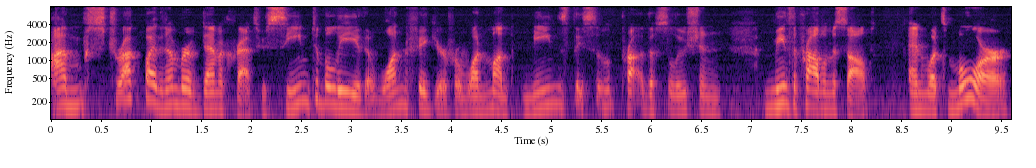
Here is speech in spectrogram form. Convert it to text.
I'm struck by the number of Democrats who seem to believe that one figure for one month means the, the solution, means the problem is solved. And what's more,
